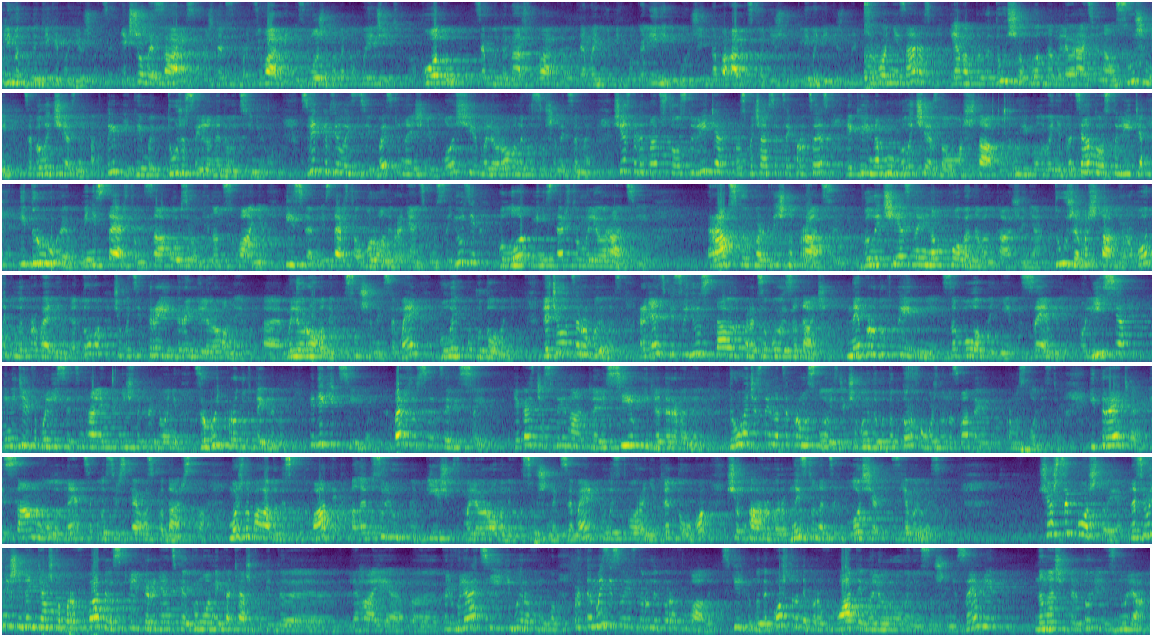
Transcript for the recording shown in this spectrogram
клімат буде тільки погіршуватися. Якщо ми зараз почнемо працювати і зможемо накопичити воду, це буде наш вклад для майбутніх поколінь, які будуть жити набагато складнішому кліматі, ніж ми. Сьогодні зараз я вам доведу, що водна меліорація на осушенні це величезний актив, який ми дуже сильно недооцінюємо. Звідки взялись ці безкінечні площі меліорованих осушених земель? Ще з 19 століття розпочався цей процес, який набув величезного масштабу у другій половині 20 століття, і другим міністерством за обсягом фінансування після Міністерства оборони в радянському Союзі було Міністерство меліорації рабською практично працею, величезне наукове навантаження, дуже масштабні роботи були проведені для того, щоб ці 3,3 мільйони е, меліорованих осушених земель були побудовані. Для чого це робилось? Радянський Союз ставив перед собою задачі непродуктивні заболотнені землі Полісся і не тільки Полісся, центральних північних регіонів зробити продуктивними. Під які цілі? Перш за все, це ліси. Якась частина для лісів і для деревини. Друга частина це промисловість, якщо видобуток торфу можна назвати промисловістю. І третє, і саме головне це було сільське господарство. Можна багато дискутувати, але абсолютна більшість мальорованих осушених земель були створені для того, щоб агровиробництво на цих площах з'явилося. Що ж це коштує? На сьогоднішній день тяжко порахувати, оскільки радянська економіка тяжко підлягає е, калькуляції і вирахунку. Проте ми зі своєї сторони порахували, скільки буде коштувати порахувати меліоровані осушені землі на нашій території з нуля.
